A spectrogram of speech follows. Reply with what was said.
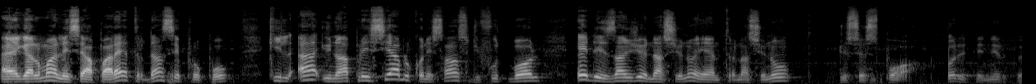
a également laissé apparaître dans ses propos qu'il a une appréciable connaissance du football et des enjeux nationaux et internationaux de ce sport. Il faut retenir que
